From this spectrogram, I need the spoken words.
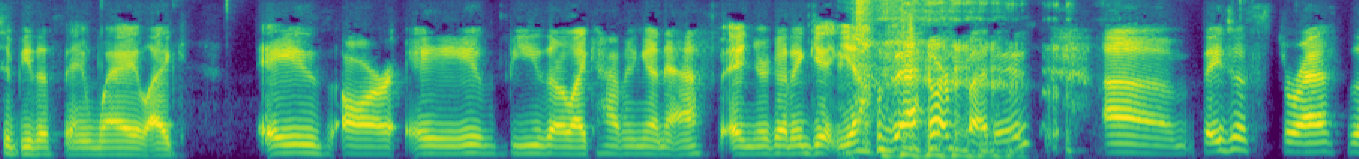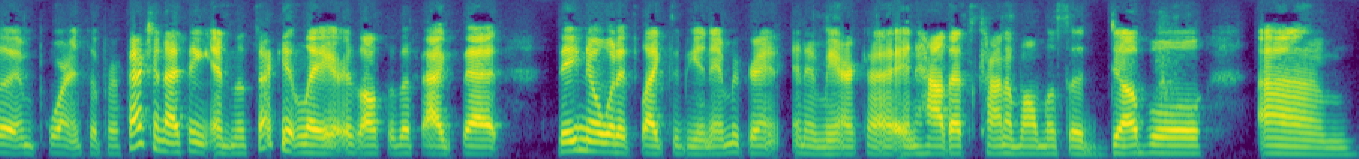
to be the same way. Like A's are A's, B's are like having an F and you're gonna get yelled at or punished. Um, they just stress the importance of perfection. I think and the second layer is also the fact that they know what it's like to be an immigrant in America and how that's kind of almost a double um,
